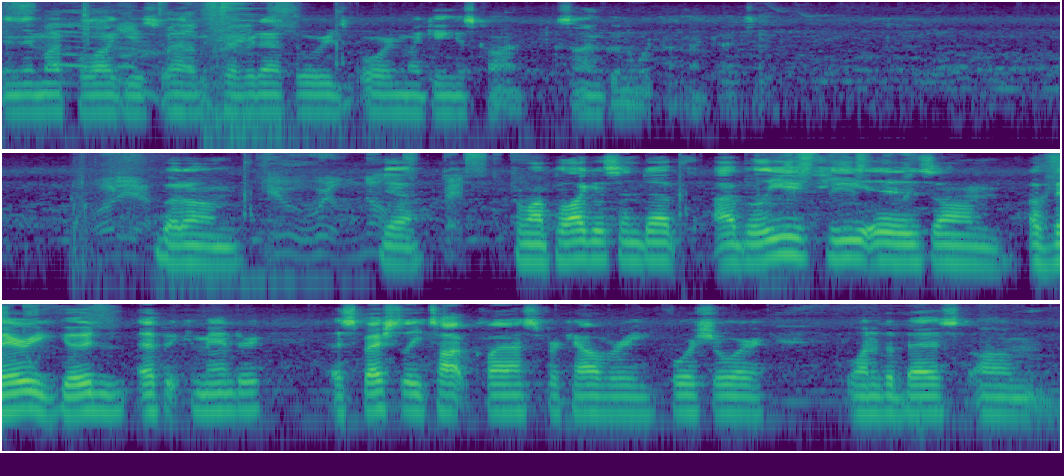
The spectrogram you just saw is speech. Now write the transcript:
and then my Pelagius will have it covered afterwards, or my Genghis Khan, so I'm going to work on that guy too. But, um, yeah. For my Pelagius in depth, I believe he is um, a very good epic commander, especially top class for cavalry, for sure. One of the best. Um,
